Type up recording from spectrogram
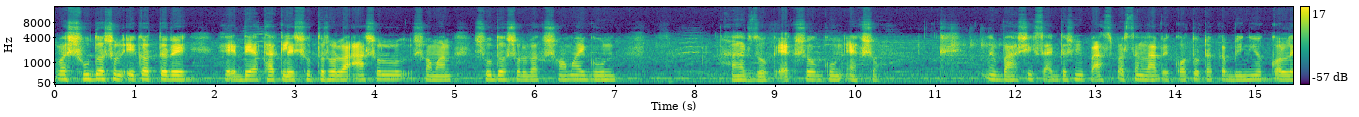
আবার সুদ আসল একাত্তরে দেয়া থাকলে সূত্র হলো আসল সমান সুদ আসল বা সময় গুণ হার যোগ একশো গুণ একশো। বার্ষিক চার দশমিক পাঁচ পার্সেন্ট লাভে কত টাকা বিনিয়োগ করলে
